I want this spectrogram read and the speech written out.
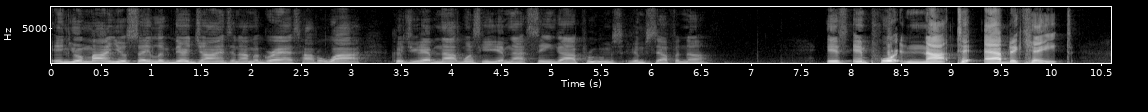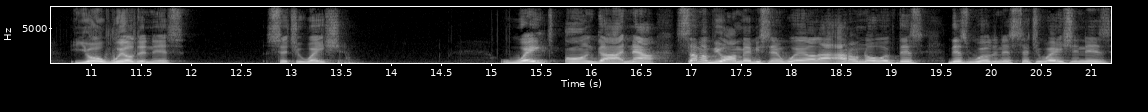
in your mind, you'll say, look, they're giants and I'm a grasshopper. Why? Because you have not, once again, you have not seen God prove himself enough. It's important not to abdicate your wilderness situation. Wait on God. Now, some of you all may be saying, "Well, I, I don't know if this this wilderness situation is."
